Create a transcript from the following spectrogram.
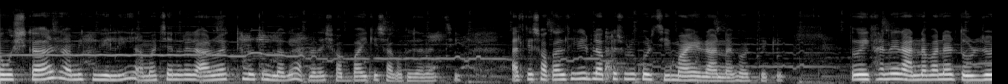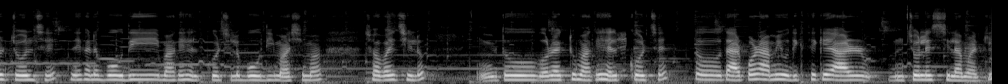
নমস্কার, আমি কুহেলি। আমার চ্যানেলের আরও একটি নতুন ব্লগে আপনাদের সবাইকে স্বাগত জানাচ্ছি। আজকে সকাল থেকেই ব্লগটা শুরু করছি মায়ের রান্নাঘর থেকে। তো এখানে রান্নাবান্নার তোড়জোড় চলছে, যেখানে বৌদি মাকে হেল্প করছিল, বৌদি, মাসিমা সবাই ছিল। তো ওরা একটু মাকে হেল্প করছে। তো তারপর আমি ওদিক থেকে আর চলে এসেছিলাম আর কি।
